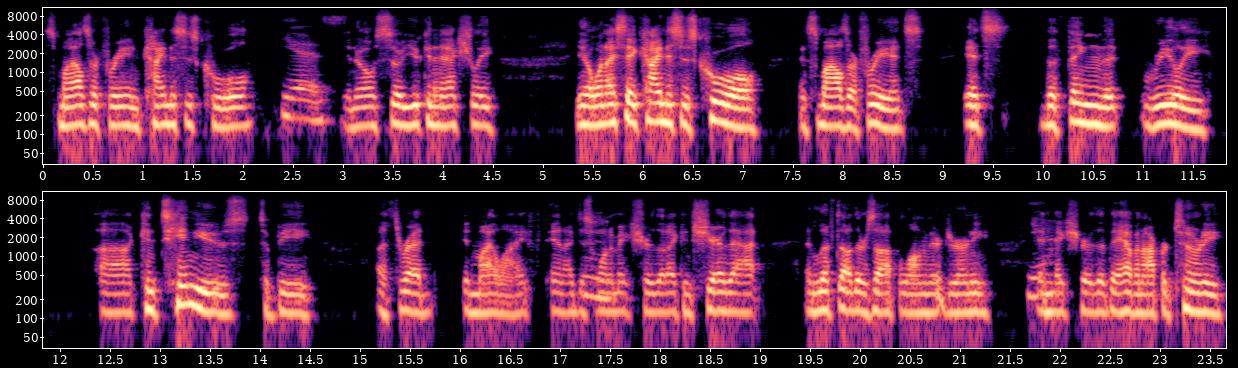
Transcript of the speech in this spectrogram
smiles are free and kindness is cool. Yes. You know, so you can actually you know when i say kindness is cool and smiles are free it's it's the thing that really uh, continues to be a thread in my life and i just mm. want to make sure that i can share that and lift others up along their journey yeah. and make sure that they have an opportunity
